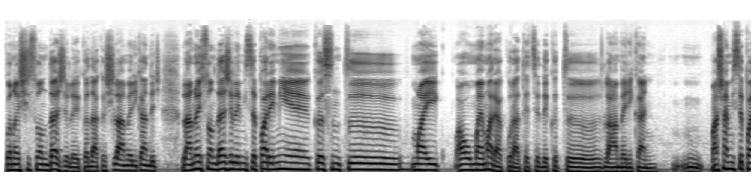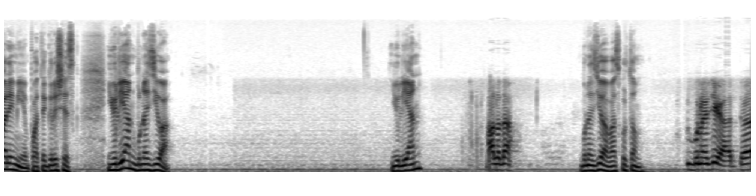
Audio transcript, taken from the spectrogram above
până și sondajele, că dacă și la americani, deci la noi sondajele mi se pare mie că sunt uh, mai, au mai mare acuratețe decât uh, la americani. Mm, Așa mi se pare mie, poate greșesc. Iulian, bună ziua! Iulian, Alo, da. bună ziua, vă ascultăm. Bună ziua. Da,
